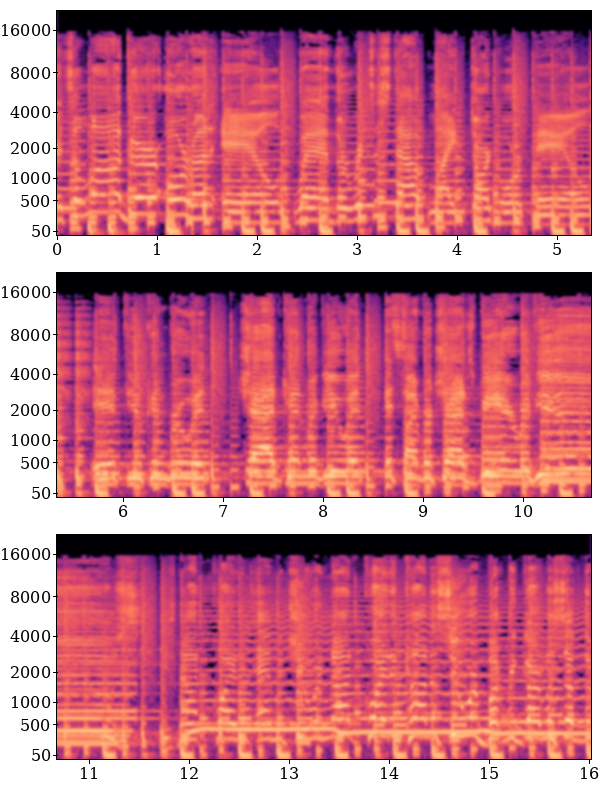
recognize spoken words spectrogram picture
it's a lager or an ale, whether it's a stout, light, dark, or pale. If you can brew it, Chad can review it. It's time for Chad's beer reviews. He's not quite an amateur, not quite a connoisseur, but regardless of the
